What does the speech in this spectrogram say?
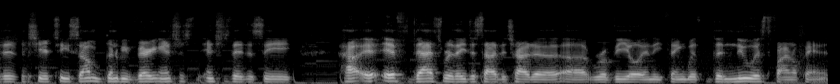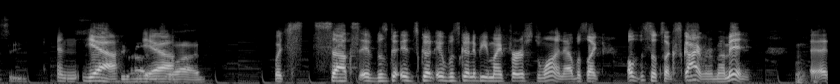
this year too. So I'm going to be very interested interested to see how if that's where they decide to try to uh, reveal anything with the newest Final Fantasy. And yeah, due out in yeah. July. Which sucks. It was. It's good. It was going to be my first one. I was like, oh, this looks like Skyrim. I'm in. Uh,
